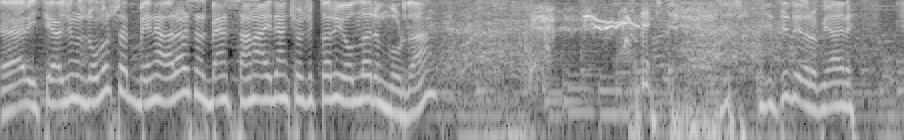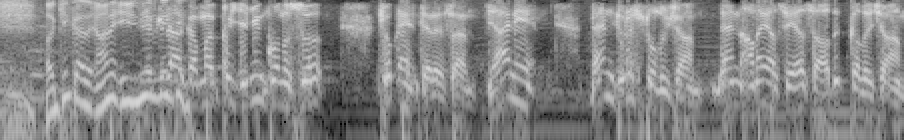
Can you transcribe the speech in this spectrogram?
eğer ihtiyacınız olursa beni ararsanız ben sanayiden çocukları yollarım buradan. Ciddi diyorum yani. Hakikaten yani Bir İzmir'deki dakika ama bu yemin konusu çok enteresan. Yani ben dürüst olacağım. Ben anayasaya sadık kalacağım.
